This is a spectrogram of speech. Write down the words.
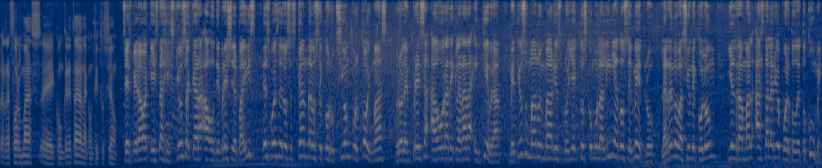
reformas eh, concretas a la Constitución. Se esperaba que esta gestión sacara a Odebrecht del país después de los escándalos de corrupción por coimas, pero la empresa ahora declarada en quiebra metió su mano en varios proyectos como la línea 2 del metro, la renovación de Colón y el ramal hasta el aeropuerto de Tocumen.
